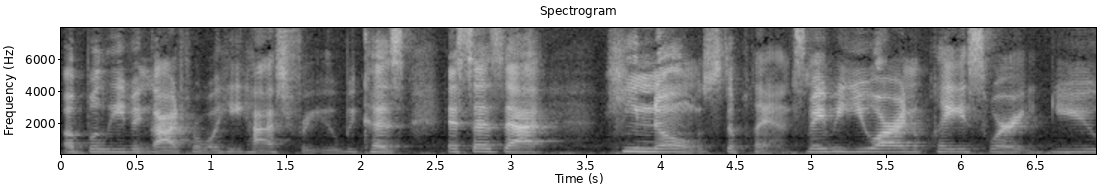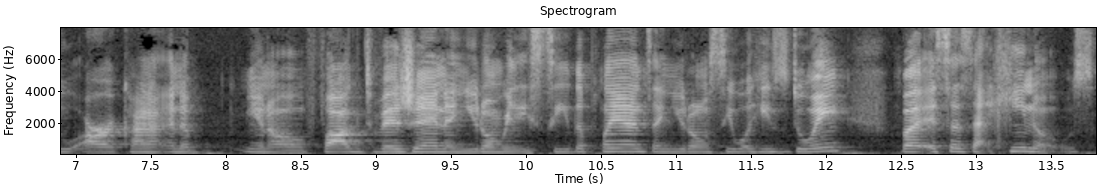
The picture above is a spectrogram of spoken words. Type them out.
of believing God for what He has for you because it says that He knows the plans. Maybe you are in a place where you are kind of in a you know fogged vision and you don't really see the plans and you don't see what He's doing, but it says that He knows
